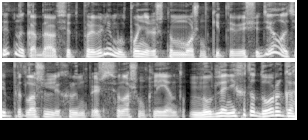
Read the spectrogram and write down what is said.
действительно, когда все это провели, мы поняли, что мы можем какие-то вещи делать и предложили их рынку, прежде всего, нашим клиентам. Ну, для них это дорого.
